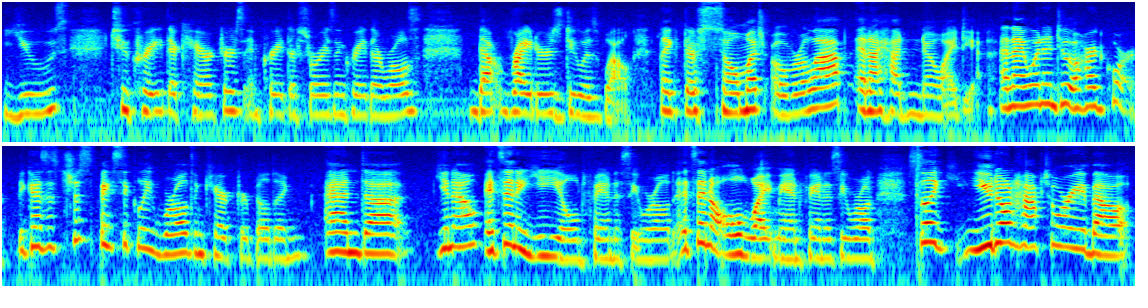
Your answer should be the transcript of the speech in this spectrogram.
use to create their characters and create their stories and create their worlds that writers do as well. Like there's so much overlap and I had no idea. And I went into it hardcore because it's just basically world and character building. And uh, you know? It's in a ye old fantasy world. It's in an old white man fantasy world. So like you don't have to worry about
